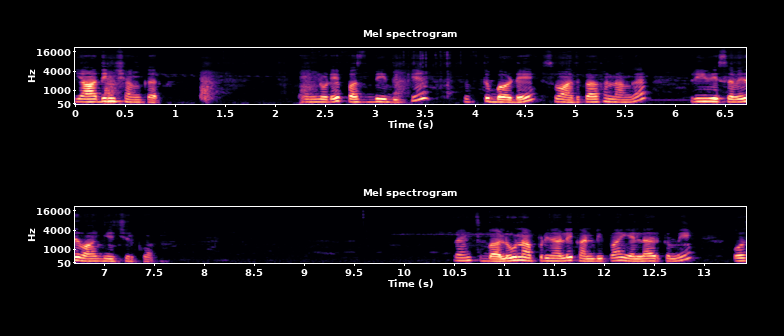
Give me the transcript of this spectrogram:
யாதின் சங்கர். எங்களுடைய ஃபஸ்ட் பேபிக்கு ஃபிஃப்த்து பர்த்டே ஸோ அதுக்காக நாங்கள் ப்ரீவியஸாகவே வாங்கி வச்சுருக்கோம். ஃப்ரெண்ட்ஸ் பலூன் அப்படின்னாலே கண்டிப்பாக எல்லாருக்குமே ஒரு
